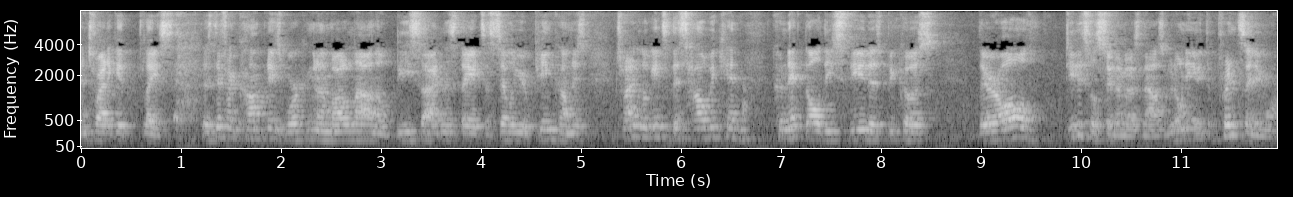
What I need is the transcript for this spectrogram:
and try to get placed. There's different companies working on a model now on the B-side in the States, and several European companies, trying to look into this, how we can connect all these theaters, because they're all digital cinemas now, so we don't need the prints anymore.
